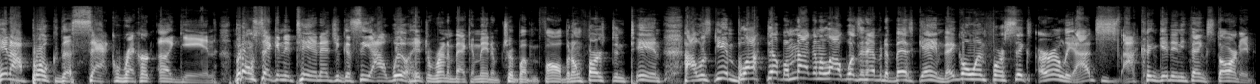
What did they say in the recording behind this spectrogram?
and I broke the sack record again. But on second and ten, as you can see, I will hit the running back and made him trip up and fall. But on first and ten, I was getting blocked up. I'm not gonna lie, I wasn't having the best game. They go in for six early. I just I couldn't get anything started.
